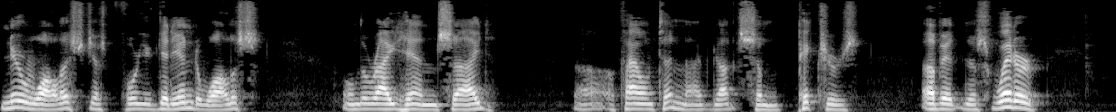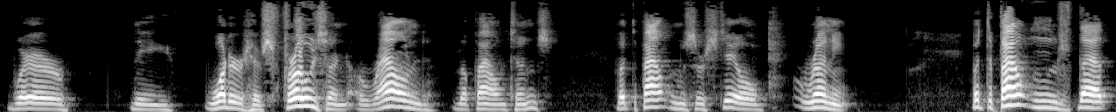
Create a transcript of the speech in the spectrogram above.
near Wallace, just before you get into Wallace, on the right hand side, uh, a fountain. I've got some pictures of it this winter where the water has frozen around the fountains, but the fountains are still running. But the fountains that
